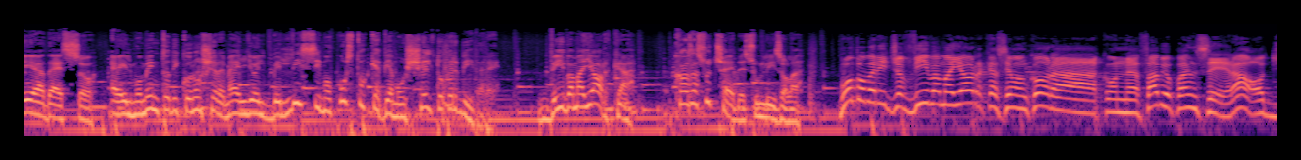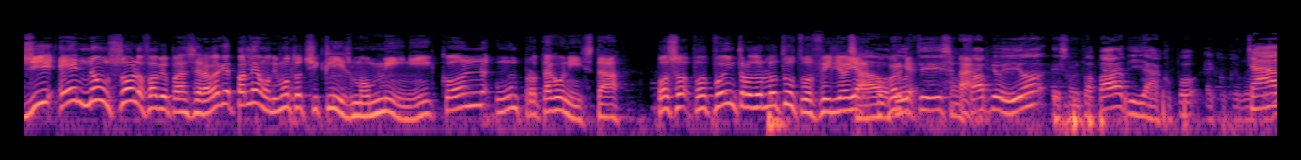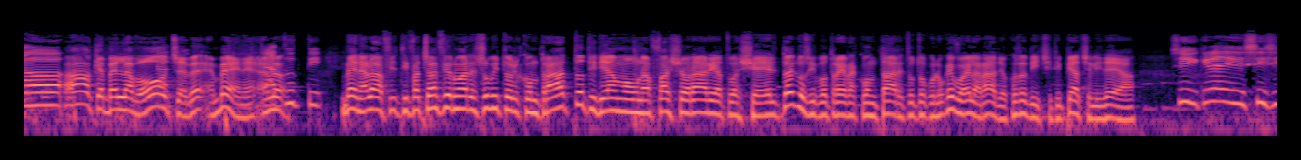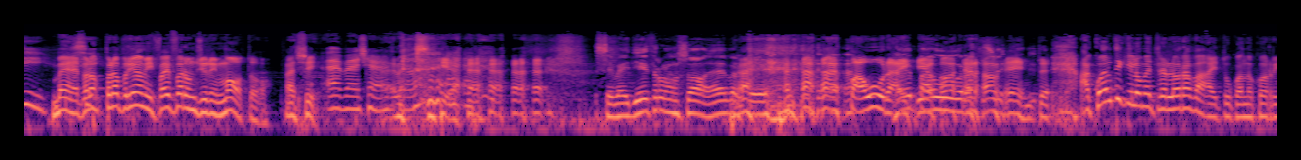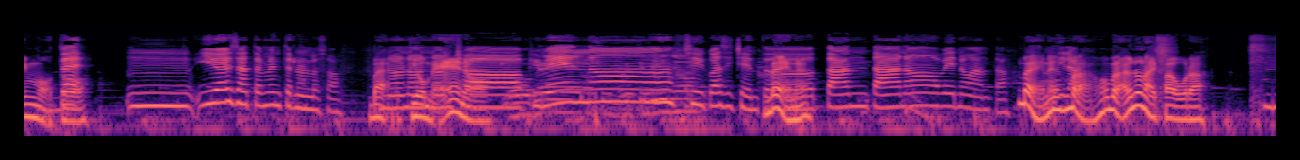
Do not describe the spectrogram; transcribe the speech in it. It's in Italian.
E adesso è il momento di conoscere meglio il bellissimo posto che abbiamo scelto per vivere. Viva Mallorca! Cosa succede sull'isola? Buon pomeriggio, viva Mallorca! Siamo ancora con Fabio Pansera oggi e non solo Fabio Pansera, perché parliamo di motociclismo mini con un protagonista Posso, pu- puoi introdurlo tu, tuo figlio Ciao Jacopo? a perché- tutti, sono Ah. Fabio io e sono il papà di Jacopo. Ecco che. Ciao. Ah, che bella voce! Be- bene. Ciao a allora, tutti. Bene, allora fi- ti facciamo firmare subito il contratto, ti diamo una fascia oraria a tua scelta, così potrai raccontare tutto quello che vuoi alla radio. Cosa dici? Ti piace l'idea? Sì, credo, sì, sì. Bene, Sì. però, però prima mi fai fare un giro in moto. Eh sì. Eh beh, certo. Eh, beh, sì, eh. Se vai dietro non so, eh, perché... paura Hai io, paura, sì. veramente. A quanti chilometri all'ora vai tu quando corri in moto? Beh, mm, io esattamente non lo so. Beh, No, no, più o meno. Più o meno. Sì, quasi 100. Bene. 89, 90. Bene, bravo, bravo, non hai paura.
